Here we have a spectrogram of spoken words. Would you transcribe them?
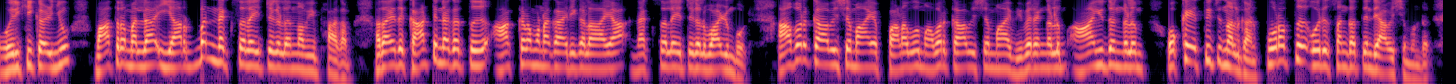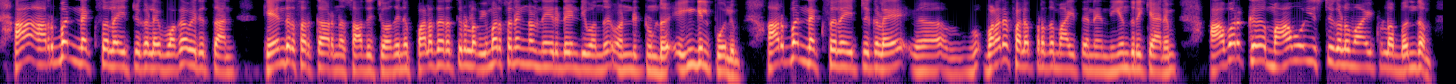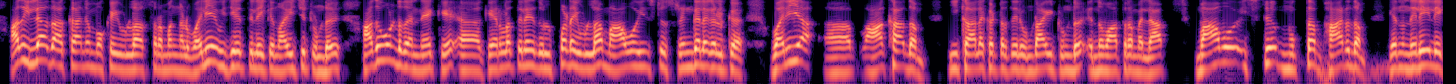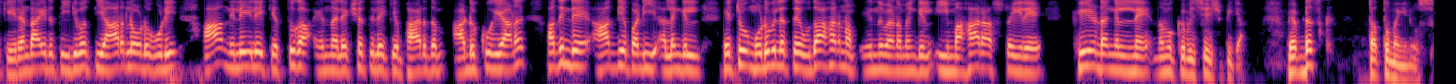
ഒരുക്കി കഴിഞ്ഞു. മാത്രമല്ല ഈ അർബൻ നക്സലൈറ്റുകൾ എന്ന വിഭാഗം അതായത് കാട്ടിനകത്ത് ആക്രമണകാരികളായ നക്സലൈറ്റുകൾ വാഴുമ്പോൾ അവർക്കാവശ്യമായ പണവും അവർക്കാവശ്യമായ വിവരങ്ങളും ആയുധങ്ങളും ഒക്കെ എത്തിച്ചു നൽകാൻ പുറത്ത് ഒരു സംഘത്തിന്റെ ആവശ്യമുണ്ട്. ആ അർബൻ നക്സലൈറ്റുകളെ വകവരുത്താൻ കേന്ദ്ര സർക്കാരിന് സാധിച്ചു. അതിന് പലതരത്തിലുള്ള വിമർശനങ്ങൾ നേരിടേണ്ടി വന്ന് വന്നിട്ടുണ്ട്. എങ്കിൽ പോലും അർബൻ നക്സലൈറ്റുകളെ വളരെ ഫലപ്രദമായി തന്നെ നിയന്ത്രിക്കാനും അവർക്ക് മാവോയിസ്റ്റുകളുമായിട്ടുള്ള ബന്ധം അതില്ലാതാക്കാനും ഒക്കെയുള്ള ശ്രമങ്ങൾ വലിയ വിജയത്തിലേക്ക് നയിച്ചിട്ടുണ്ട്. അതുകൊണ്ട് തന്നെ കേരളത്തിലേതുൾപ്പെടെയുള്ള മാവോയിസ്റ്റ് ശൃംഖലകൾക്ക് വലിയ ആഘാതം ഈ കാലഘട്ടത്തിൽ ഉണ്ടായിട്ടുണ്ട് എന്ന് മാത്രമല്ല മാവോയിസ്റ്റ് മുക്ത ഭാരതം എന്ന നിലയിലേക്ക് രണ്ടായിരത്തി ഇരുപത്തി ആറിലോടുകൂടി ആ നിലയിലേക്ക് എത്തുക എന്ന ലക്ഷ്യത്തിലേക്ക് ഭാരതം അടുക്കുകയാണ്. അതിന്റെ ആദ്യ പടി അല്ലെങ്കിൽ ഏറ്റവും ഒടുവിലത്തെ ഉദാഹരണം എന്ന് വേണമെങ്കിൽ ഈ മഹാരാഷ്ട്രയിലെ കീഴടങ്ങലിനെ നമുക്ക് വിശേഷിപ്പിക്കാം. വെബ് ഡെസ്ക് തത്വമൈ ന്യൂസ്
